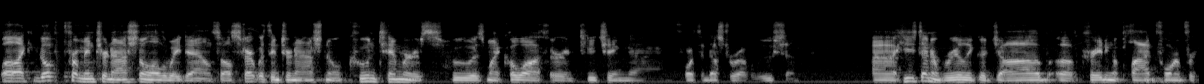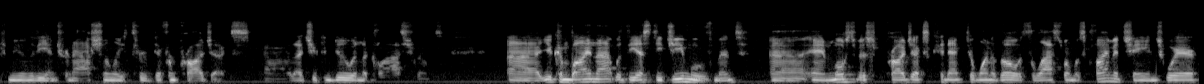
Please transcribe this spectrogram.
well, I can go from international all the way down. So, I'll start with international. Koen Timmers, who is my co author in teaching uh, Fourth Industrial Revolution uh, he's done a really good job of creating a platform for community internationally through different projects uh, that you can do in the classrooms. Uh, you combine that with the SDG movement, uh, and most of his projects connect to one of those. The last one was climate change, where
